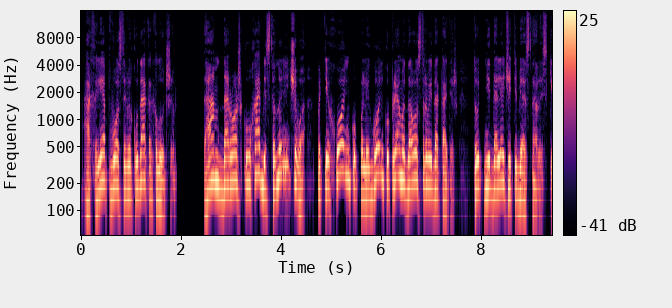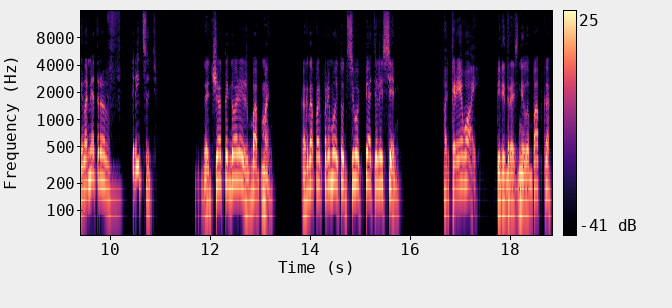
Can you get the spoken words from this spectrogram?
А хлеб в острове куда как лучше. Там дорожка ухабиста, но ничего, потихоньку, полегоньку, прямо до острова и докатишь. Тут недалече тебе осталось, километров тридцать. — Да что ты говоришь, баб Мань? Когда по прямой тут всего пять или семь. — По кривой, — передразнила бабка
